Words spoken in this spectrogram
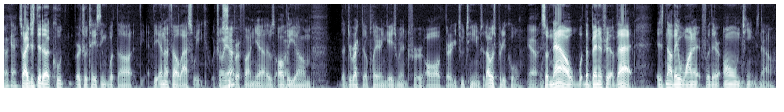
Okay. So I just did a cool virtual tasting with uh, the, the NFL last week, which was Oh, yeah? super fun. Yeah, it was all the um, the director of player engagement for all 32 teams. So that was pretty cool. Yeah. And so now what the benefit of that is now they want it for their own teams now.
